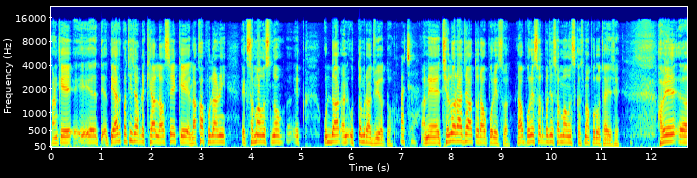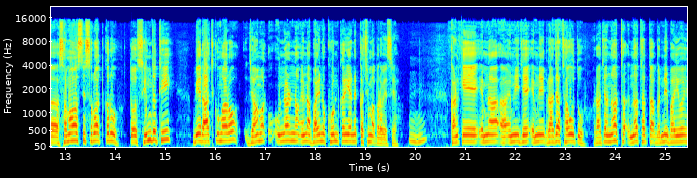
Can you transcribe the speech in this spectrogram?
કારણ કે ત્યાર પછી જ આપણે ખ્યાલ આવશે કે લાખા ફુલાણી એક સમાવંશનો એક ઉદ્દાર અને ઉત્તમ રાજવી હતો. અને છેલ્લો રાજા હતો રાવપુરેશ્વર રાવપુરેશ્વર પછી સમાવંશ કચ્છમાં પૂરો થાય છે. હવે સમાવંશની શરૂઆત કરું તો સિંધથી બે રાજકુમારો જામણ ઉન્નળનો એમના ભાઈનો ખૂન કરી અને કચ્છમાં પ્રવેશ્યા. કારણ કે એમના એમની જે એમને એક રાજા થવું હતું રાજા ન ન થતાં બંને ભાઈઓએ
